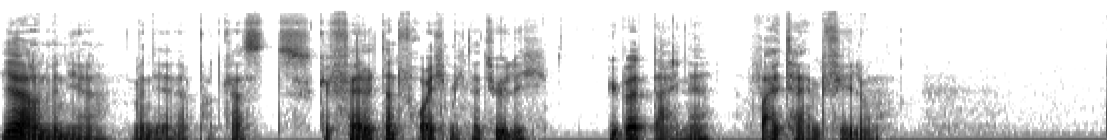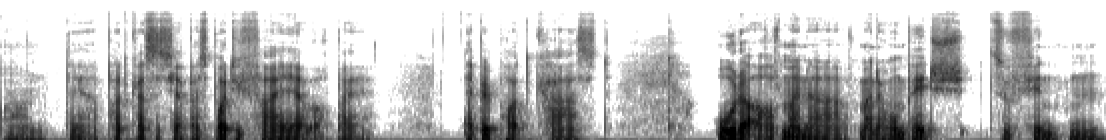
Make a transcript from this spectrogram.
Ja, und wenn dir, wenn dir der Podcast gefällt, dann freue ich mich natürlich über deine Weiterempfehlung. Und der Podcast ist ja bei Spotify, aber auch bei Apple Podcast oder auch auf meiner, auf meiner Homepage zu finden,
